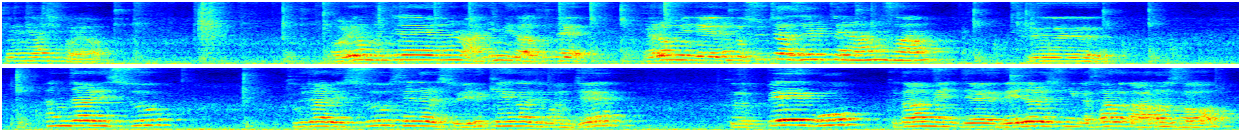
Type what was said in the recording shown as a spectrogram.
정리하실 거예요. 어려운 문제는 아닙니다. 근데 여러분 이제 이런 거 숫자 셀 때는 항상 그 한 자릿수, 두 자릿수, 세 자릿수 이렇게 해가지고 이제 그 빼고 그 다음에 이제 네 자릿수니까 4로 나눠서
